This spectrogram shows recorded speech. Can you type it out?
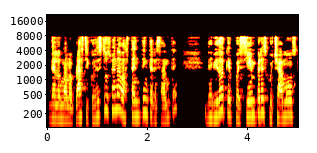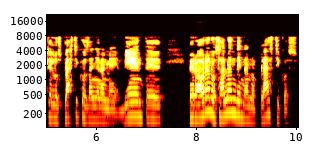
los nanoplásticos. Esto suena bastante interesante, debido a que pues siempre escuchamos que los plásticos dañan al medio ambiente, pero ahora nos hablan de nanoplásticos.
